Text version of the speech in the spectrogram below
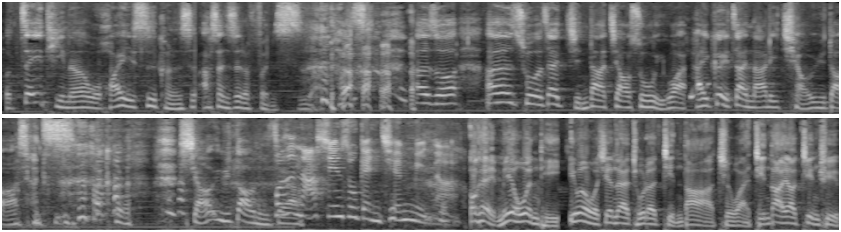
我这一题呢，我怀疑是可能是阿善师的粉丝啊。他是说，他是除了在景大教书以外，还可以在哪里巧遇到阿善师？他可能想要遇到你，或者拿新书给你签名啊？OK，没有问题。因为我现在除了警大之外，警大要进去。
